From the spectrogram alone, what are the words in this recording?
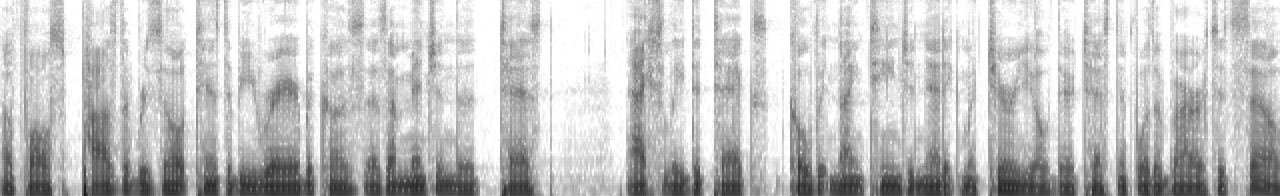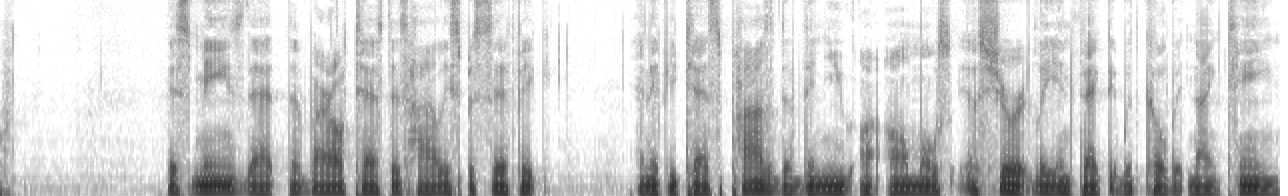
A false positive result tends to be rare because, as I mentioned, the test actually detects COVID 19 genetic material. They're testing for the virus itself. This means that the viral test is highly specific and if you test positive, then you are almost assuredly infected with COVID 19.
